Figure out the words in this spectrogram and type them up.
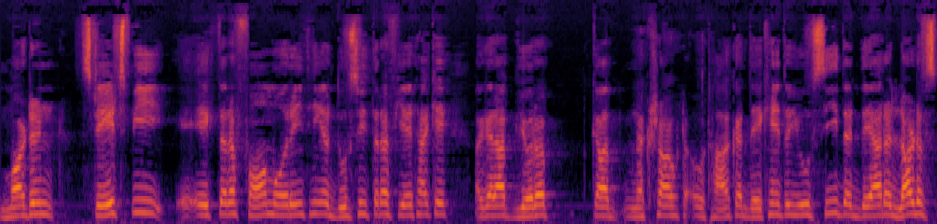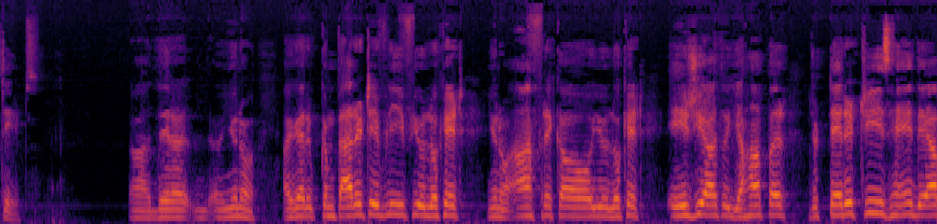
ماڈرن اسٹیٹس بھی ایک طرف فارم ہو رہی تھیں اور دوسری طرف یہ تھا کہ اگر آپ یورپ کا نقشہ اٹھا کر دیکھیں تو you see they are a lot of states اگر comparatively if you locate you know Africa اور یو لوکیٹ ایشیا تو یہاں پر جو ٹیریٹریز ہیں they are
